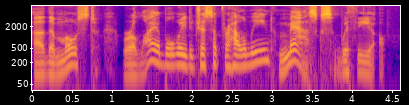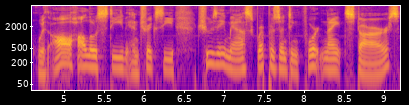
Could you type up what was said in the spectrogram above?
uh, the most reliable way to dress up for halloween masks with the with all hollow steve and trixie choose a mask representing fortnite stars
